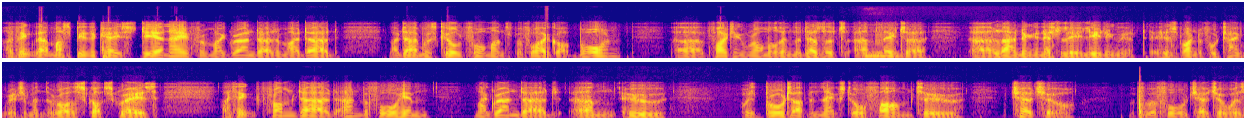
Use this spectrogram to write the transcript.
I think that must be the case. DNA from my granddad and my dad. My dad was killed four months before I got born, uh, fighting Rommel in the desert, and later uh, landing in Italy, leading his wonderful tank regiment, the Royal Scots Greys. I think from dad, and before him, my granddad, um, who was brought up in the next door farm to Churchill, before Churchill was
